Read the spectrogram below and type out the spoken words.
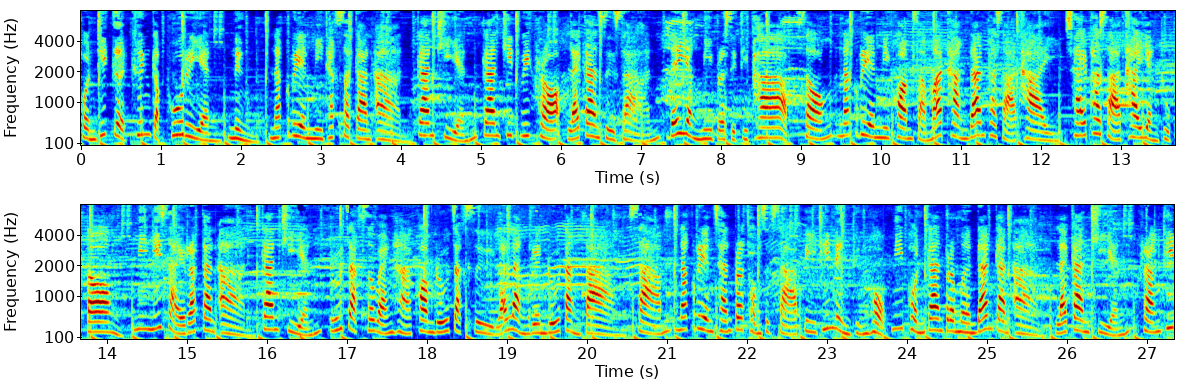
ผลที่เกิดขึ้นกับผู้เรียน 1. นักเรียนมีทักษะการอ่าน การเขียน การคิดวิเคราะห์ และการสื่อสาร ได้อย่างมีประสิทธิภาพ 2. นักเรียนมีความสามารถทางด้านภาษาไทย ใช้ภาษาไทยอย่างถูกต้อง มีนิสัยรักการอ่าน การเขียน รู้จักแสวงหาความรู้จากสื่อและแหล่งเรียนรู้ต่างๆ 3. นักเรียนชั้นประถมศึกษาปีที่ 1-6 มีผลการประเมินด้านการอ่าน และการเขียน ครั้งที่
